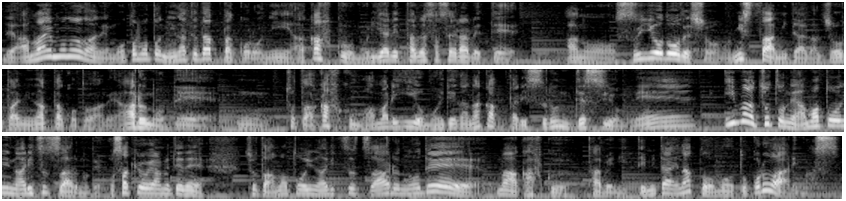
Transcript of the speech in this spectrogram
で、甘いものがね、もともと苦手だった頃に赤服を無理やり食べさせられて、あの、水曜どうでしょう？のミスターみたいな状態になったことはね、あるので、うん、ちょっと赤服もあまりいい思い出がなかったりするんですよね。今ちょっとね、甘党になりつつあるので、お酒をやめてね、ちょっと甘党になりつつあるので、まあ赤服食べに行ってみたいなと思うところはあります。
